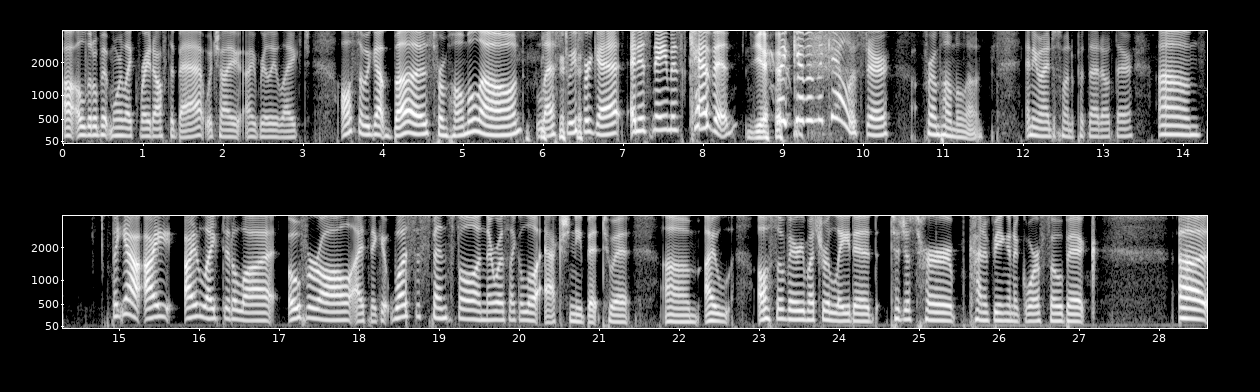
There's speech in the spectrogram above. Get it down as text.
uh, a little bit more like right off the bat, which I, I really liked. Also, we got Buzz from Home Alone, lest we forget. And his name is Kevin. Yeah. Like Kevin McAllister from Home Alone. Anyway, I just wanted to put that out there. Um, but yeah, I I liked it a lot. Overall, I think it was suspenseful and there was like a little actiony bit to it. Um, I also very much related to just her kind of being an agoraphobic, uh,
